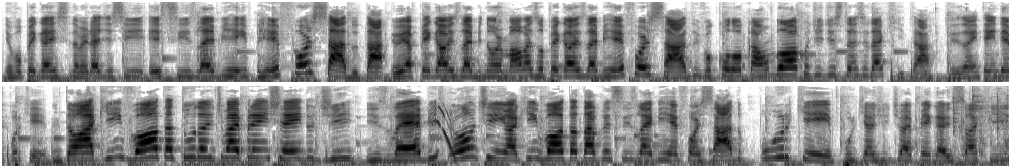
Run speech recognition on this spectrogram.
eu vou pegar esse, na verdade, esse, esse slab re reforçado, tá? Eu ia pegar o slab normal, mas vou pegar o slab reforçado e vou colocar um bloco de distância daqui, tá? Vocês vão entender por quê. Então aqui em volta tudo a gente vai preenchendo de slab. Prontinho, aqui em volta tá com esse slab reforçado. Por quê? Porque a gente vai pegar isso aqui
